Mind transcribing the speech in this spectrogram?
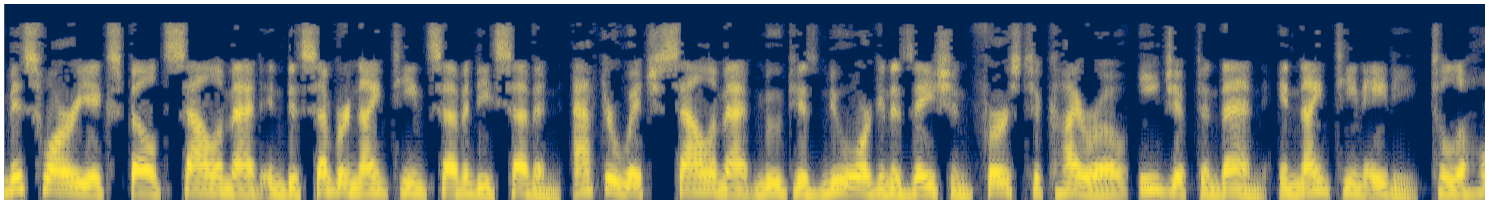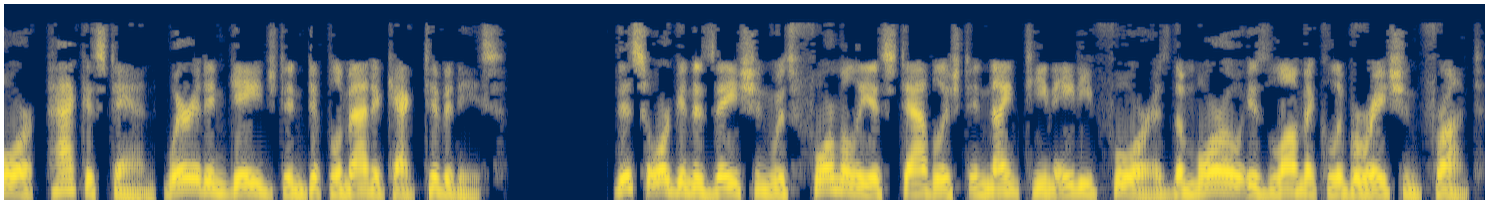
Misuari expelled Salamat in December 1977, after which Salamat moved his new organization first to Cairo, Egypt and then, in 1980, to Lahore, Pakistan, where it engaged in diplomatic activities. This organization was formally established in 1984 as the Moro Islamic Liberation Front.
